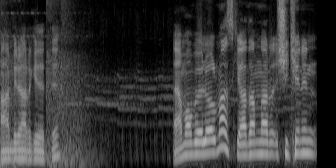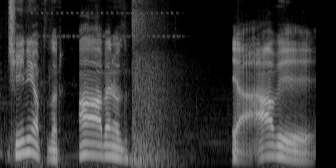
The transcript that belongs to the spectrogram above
Aha biri hareket etti. Ama böyle olmaz ki adamlar şikenin şeyini yaptılar. Aa ben öldüm. Ya abi.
